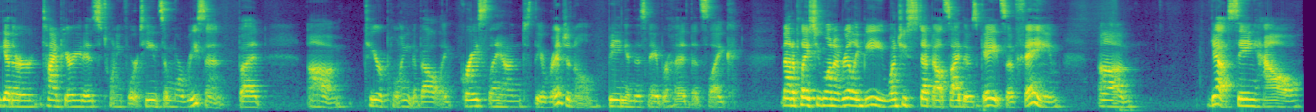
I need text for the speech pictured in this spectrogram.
the other time period is 2014, so more recent. But um, to your point about like Graceland, the original, being in this neighborhood that's like not a place you want to really be once you step outside those gates of fame. Um, yeah, seeing how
